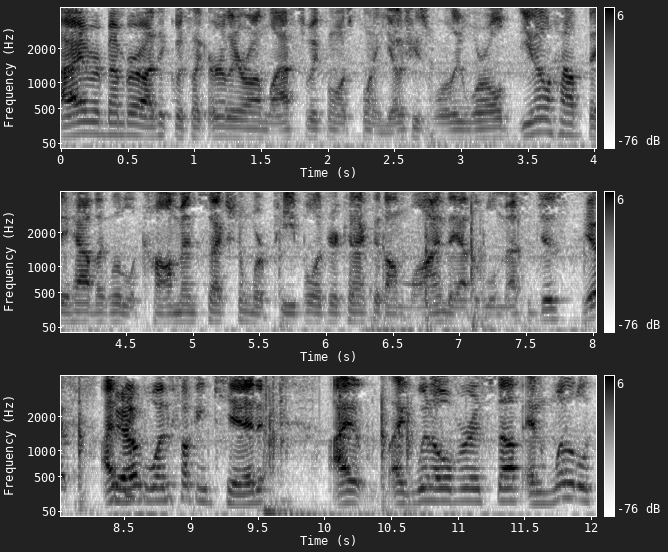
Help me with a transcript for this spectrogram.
I remember, I think it was like earlier on last week when I was playing Yoshi's Woolly World. You know how they have like a little comment section where people, if you're connected online, they have the little messages. Yep. I Yep. think one fucking kid, I like went over and stuff, and one little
